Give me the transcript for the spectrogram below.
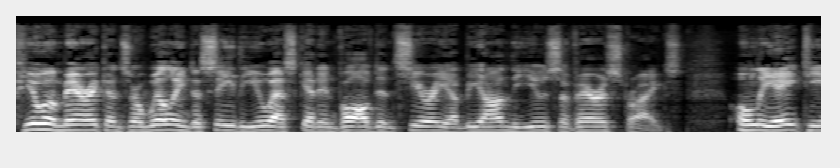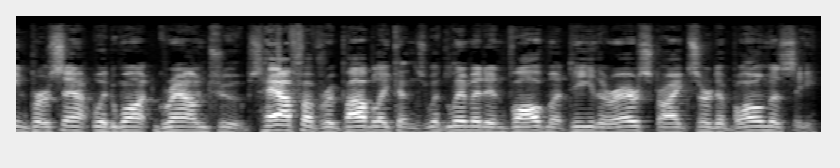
Few Americans are willing to see the U.S. get involved in Syria beyond the use of airstrikes. Only 18% would want ground troops. Half of Republicans would limit involvement to either airstrikes or diplomacy,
